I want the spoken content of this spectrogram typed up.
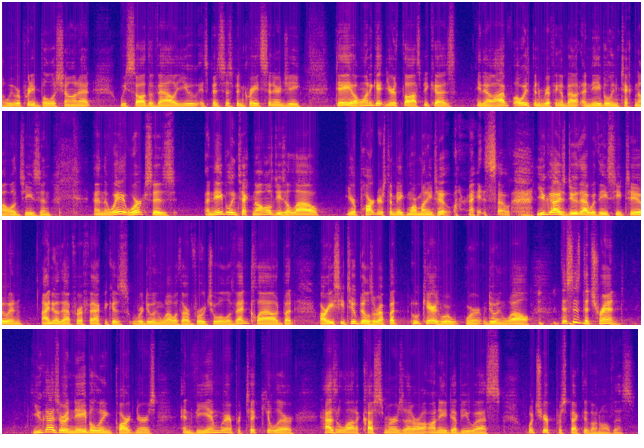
we were pretty bullish on it. We saw the value. It's been it's just been great synergy. Dave, I want to get your thoughts because you know, I've always been riffing about enabling technologies and, and the way it works is enabling technologies allow your partners to make more money too, right? So you guys do that with EC2 and I know that for a fact because we're doing well with our virtual event cloud, but our EC2 bills are up, but who cares, we're, we're doing well. this is the trend. You guys are enabling partners and VMware in particular has a lot of customers that are on AWS. What's your perspective on all this?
